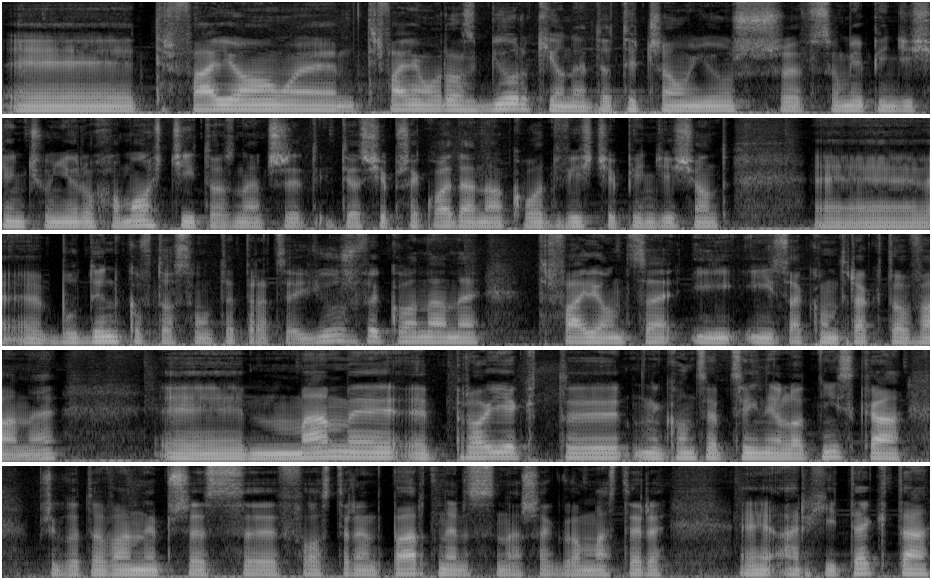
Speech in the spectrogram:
E, trwają, e, trwają rozbiórki, one dotyczą już w sumie 50 nieruchomości, to znaczy to się przekłada na około 250 e, budynków. To są te prace już wykonane, trwające i, i zakontraktowane. Mamy projekt koncepcyjny lotniska przygotowany przez Foster Partners, naszego master architekta.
